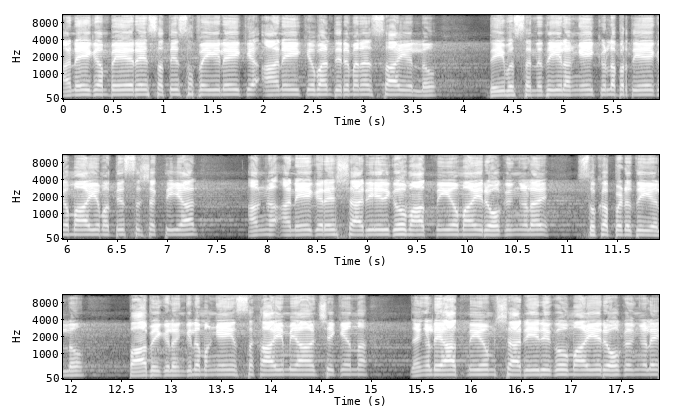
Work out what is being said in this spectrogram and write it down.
അനേകം പേരെ സത്യസഭയിലേക്ക് ആനയിക്കുവാൻ തിരുമനസ്സായല്ലോ. ദൈവസന്നിധിയിൽ അങ്ങേക്കുള്ള പ്രത്യേകമായ മധ്യസ്ഥ ശക്തിയാൽ അങ്ങ് അനേകരെ ശാരീരികവും ആത്മീയവുമായ രോഗങ്ങളെ സുഖപ്പെടുത്തിയല്ലോ. പാപികളെങ്കിലും അങ്ങേ സഹായം യാചിക്കുന്ന ഞങ്ങളുടെ ആത്മീയവും ശാരീരികവുമായ രോഗങ്ങളെ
